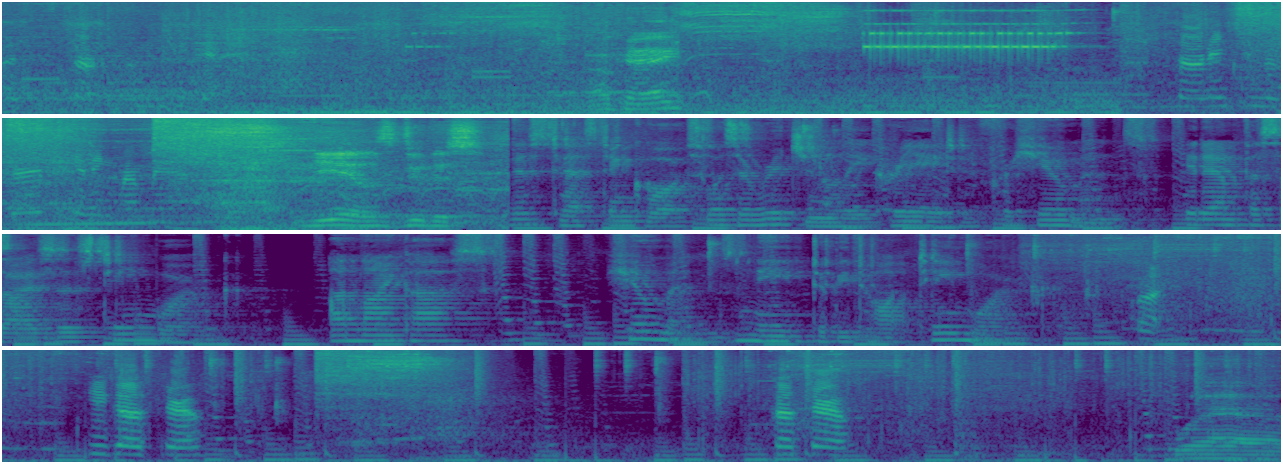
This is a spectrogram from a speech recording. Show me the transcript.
Let's start from the beginning. Okay. Starting from the very beginning, my man. Yeah, let's do this. This testing course was originally created for humans. It emphasizes teamwork. Unlike us, humans need to be taught teamwork. But you go through. Go through. Wow.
